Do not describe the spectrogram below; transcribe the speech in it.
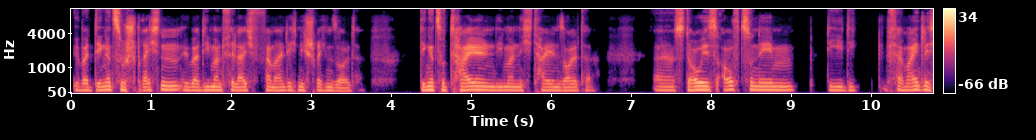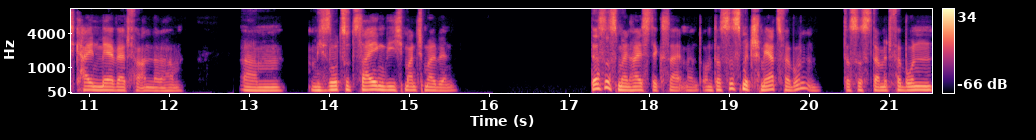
über Dinge zu sprechen, über die man vielleicht vermeintlich nicht sprechen sollte. Dinge zu teilen, die man nicht teilen sollte. Äh, Stories aufzunehmen, die, die vermeintlich keinen Mehrwert für andere haben. Ähm, mich so zu zeigen, wie ich manchmal bin. Das ist mein highest excitement. Und das ist mit Schmerz verbunden. Das ist damit verbunden,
